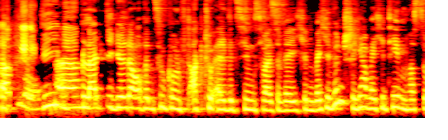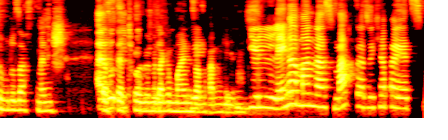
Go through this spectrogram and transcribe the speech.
Okay, Wie ähm, bleibt die Gilde auch in Zukunft aktuell, beziehungsweise welchen, welche Wünsche, ja, welche Themen hast du, wo du sagst, Mensch, also das wäre toll, wenn wir da gemeinsam je, rangehen. Je länger man das macht, also ich habe ja jetzt,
